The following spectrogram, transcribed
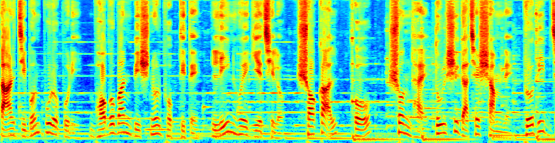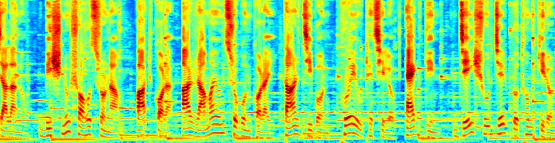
তার জীবন পুরোপুরি ভগবান বিষ্ণুর ভক্তিতে লীন হয়ে গিয়েছিল। সকাল ও সন্ধ্যায় তুলসী গাছের সামনে প্রদীপ জ্বালানো, বিষ্ণু সহস্রনাম পাঠ করা আর রামায়ণ শ্রবণ করাই তার জীবন হয়ে উঠেছিল একদিন, যেই সূর্যের প্রথম কিরণ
